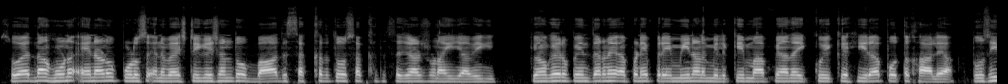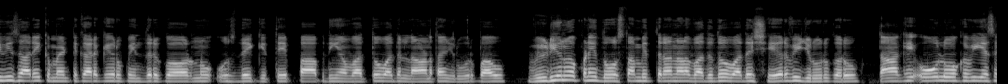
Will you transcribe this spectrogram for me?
ਸੋ ਇਦਾਂ ਹੁਣ ਇਹਨਾਂ ਨੂੰ ਪੁਲਿਸ ਇਨਵੈਸਟੀਗੇਸ਼ਨ ਤੋਂ ਬਾਅਦ ਸਖਤ ਤੋਂ ਸਖਤ ਸਜ਼ਾ ਸੁਣਾਈ ਜਾਵੇਗੀ। ਕਿਉਂਕਿ ਰੁਪਿੰਦਰ ਨੇ ਆਪਣੇ ਪ੍ਰੇਮੀ ਨਾਲ ਮਿਲ ਕੇ ਮਾਪਿਆਂ ਦਾ ਇੱਕੋ ਇੱਕ ਹੀਰਾ ਪੁੱਤ ਖਾ ਲਿਆ। ਤੁਸੀਂ ਵੀ ਸਾਰੇ ਕਮੈਂਟ ਕਰਕੇ ਰੁਪਿੰਦਰ ਕੌਰ ਨੂੰ ਉਸ ਦੇ ਕੀਤੇ ਪਾਪ ਦੀਆਂ ਵੱਧ ਤੋਂ ਵੱਧ ਲਾਣਤਾਂ ਜ਼ਰੂਰ ਪਾਓ। ਵੀਡੀਓ ਨੂੰ ਆਪਣੇ ਦੋਸਤਾਂ ਮਿੱਤਰਾਂ ਨਾਲ ਵੱਧ ਤੋਂ ਵੱਧ ਸ਼ੇਅਰ ਵੀ ਜ਼ਰੂਰ ਕਰੋ ਤਾਂ ਕਿ ਉਹ ਲੋਕ ਵੀ ਇਸ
